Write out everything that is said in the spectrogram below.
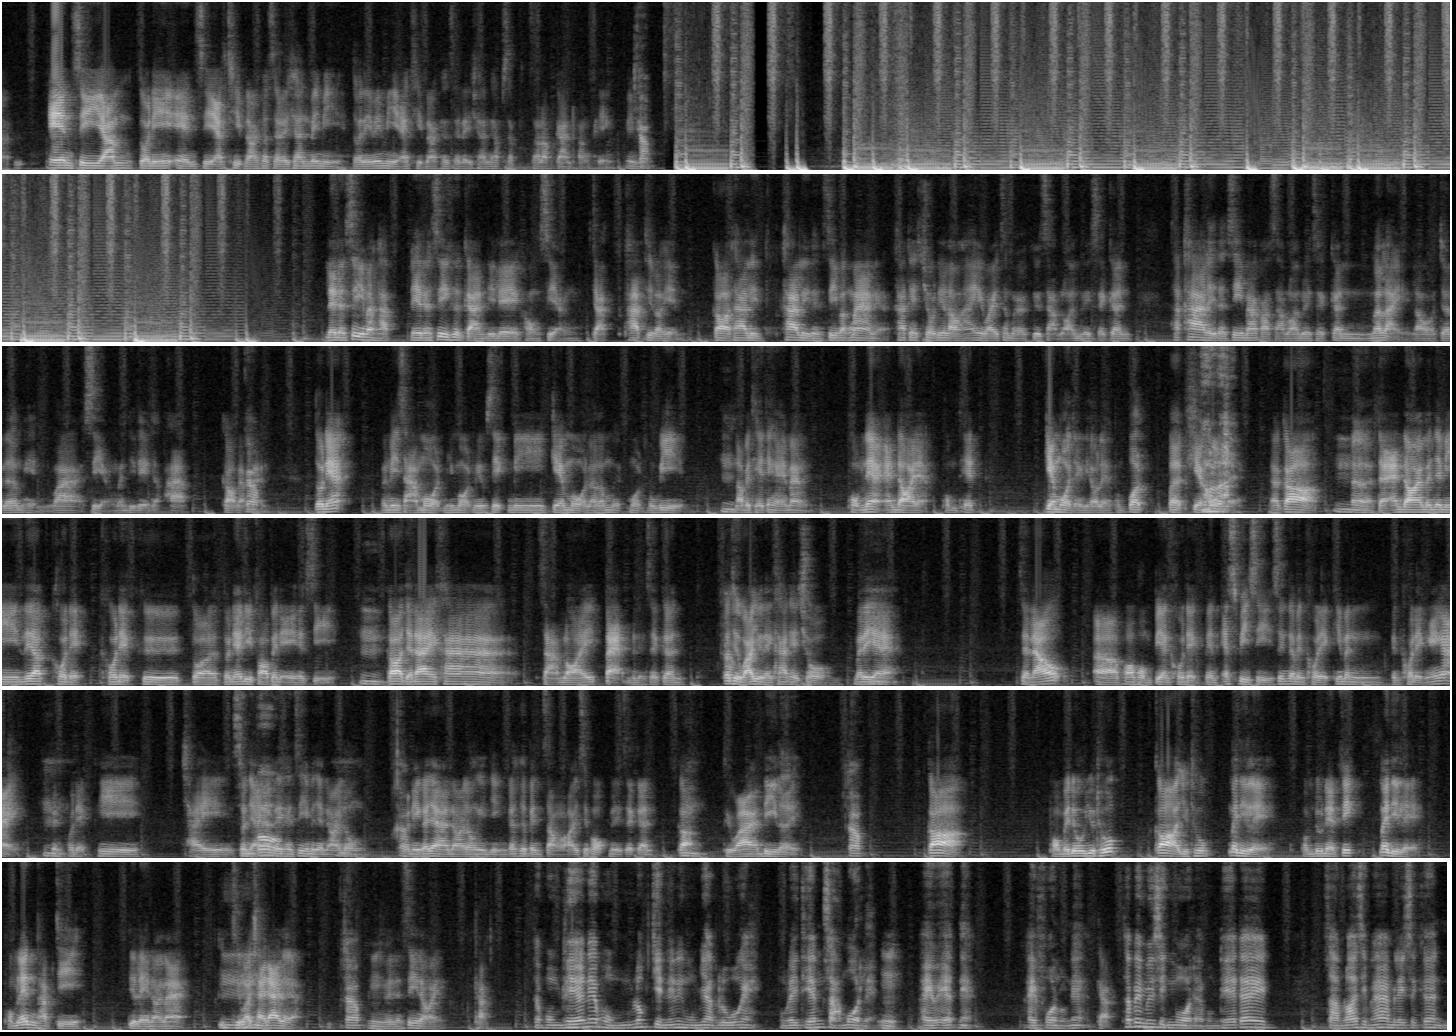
ANC ย้ำตัวนี้ ANC Active Noise Cancellation ไม่มี ตัวนี้ไม่มี Active Noise Cancellation ครับสำสำหรับการฟังเพลงไม่มี ครับ latency มาครับ latency คือการดีเลย์ของเสียงจากภาพที่เราเห็น ก็ถ้า re- ค่า latency มากๆเนี่ย ค่า threshold ที่เราให้ไว้เสมอคือ 300 millisecond ถ้าค่า latency มากกว่า 300 millisecond เมื่อไหร่ เราจะเริ่มเห็นว่าเสียงมันดีเลย์จากภาพก็แบบนั้น ตัวเนี้ยมันมี 3 โหมด มีโหมด music มีเกมโหมดแล้วก็โหมด movie อืมเราไปเทสยังไงมั่ง ผมเนี่ย Android เนี่ยผมเทสเกมโหมดอย่างเดียวเลย ผมเปิดเปิดเกมโหมดเลย แล้วก็อืมเออแต่ Android มันจะมีเลือกโคเด็กโคเด็กคือตัวตัวเนี้ย default เป็น AAC อืมก็จะได้ค่า 308 millisecond ก็ถือว่าอยู่ในค่าเทโชไม่ได้แย่เสร็จแล้วเอ่อ พอผมเปลี่ยนโคเด็กเป็น SVC ซึ่งก็เป็นโคเด็กที่มันเป็นโคเด็กง่ายอืมๆเป็นโคเด็กที่ใช้ส่วนใหญ่ Simple latency มันจะน้อยลงครับตัวนี้ก็จะน้อยลงจริงๆ ก็คือเป็น 216 millisecond ก็อืมถือว่าดีเลย ครับ ก็ผมไปดู YouTube ก็ YouTube ไม่ดีเลย ผมดู Netflix ไม่ดีเลย ผมเล่น PUBG ดีเลยน้อยมากอืมถือว่าใช้ได้เลยอะครับอืม latency น้อยครับ แต่ผมเทสเนี่ยผมโรคจิตนิดนึงผมอยากรู้ไง ผมเลยเทสสามโหมดเลยอืม iOS เนี่ย iPhone ผมเนี่ย ครับ ถ้าเป็นมิวสิกโหมดอะผมเทสได้ 315มิลลิเซคัน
